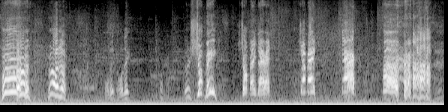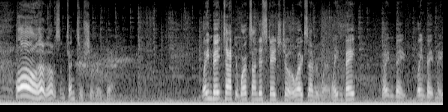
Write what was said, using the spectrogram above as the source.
Hold it, hold it. You're gonna shoot me! Shoot me, damn it! Shoot me! oh, that, that was some tensor shit right there. Wait and bait tactic works on this stage too. It works everywhere. Wait and bait, wait and bait, wait and bait me.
